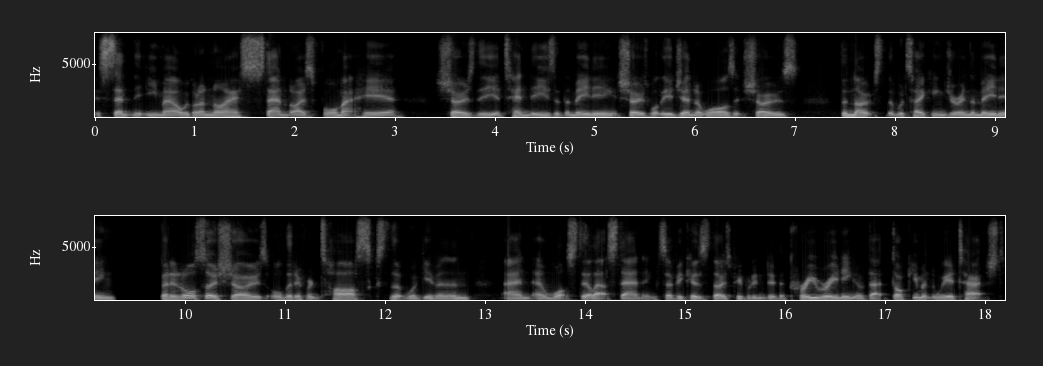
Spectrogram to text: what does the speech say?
is sent the email. We've got a nice standardized format here, shows the attendees at the meeting, it shows what the agenda was, it shows the notes that we're taking during the meeting, but it also shows all the different tasks that were given and and and what's still outstanding. So because those people didn't do the pre-reading of that document that we attached,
